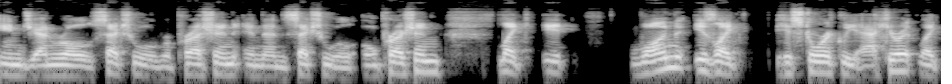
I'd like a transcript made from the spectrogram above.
in general sexual repression and then sexual oppression, like it one is like historically accurate like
